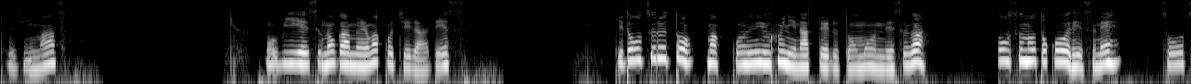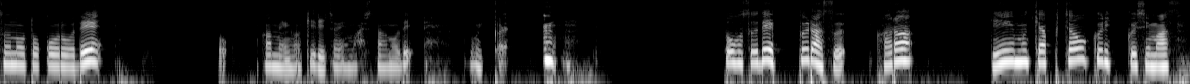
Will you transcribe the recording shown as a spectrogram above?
閉じます。OBS の画面はこちらです。起動すると、まあ、こういう風になってると思うんですが、ソースのところですね。ソースのところで、画面が切れちゃいましたので、もう一回。ソースでプラスからゲームキャプチャをクリックします。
